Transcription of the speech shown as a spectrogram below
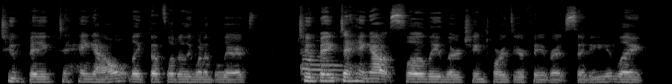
too big to hang out. Like that's literally one of the lyrics. Too big to Oh. hang out slowly lurching towards your favorite city. Like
